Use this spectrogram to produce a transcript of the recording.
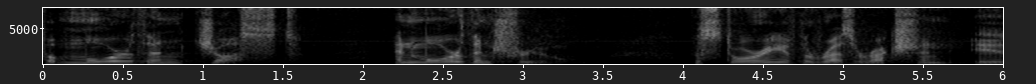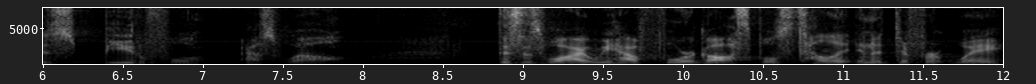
But more than just and more than true, the story of the resurrection is beautiful as well. This is why we have four gospels tell it in a different way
